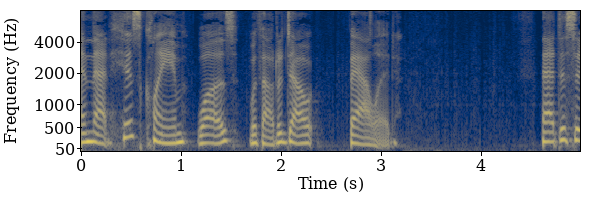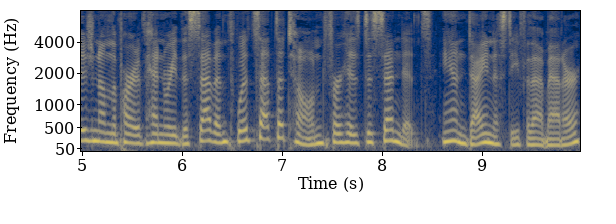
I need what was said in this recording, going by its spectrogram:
and that his claim was, without a doubt, valid. That decision on the part of Henry VII would set the tone for his descendants, and dynasty for that matter,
